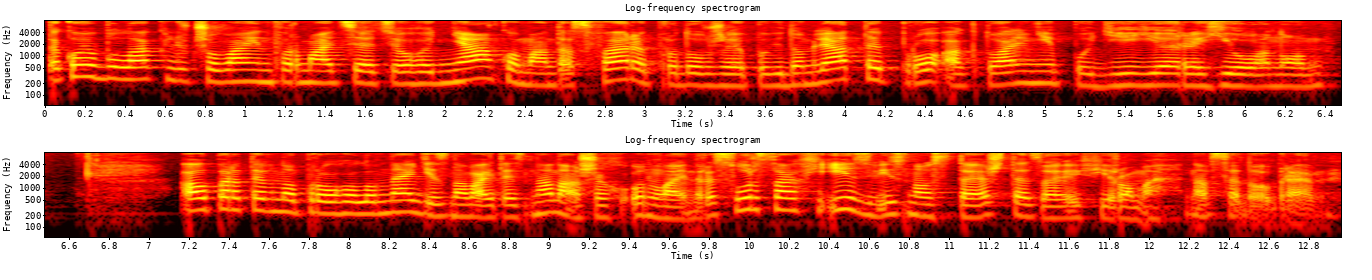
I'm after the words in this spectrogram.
Такою була ключова інформація цього дня. Команда сфери продовжує повідомляти про актуальні події регіону. А оперативно про головне дізнавайтесь на наших онлайн ресурсах і, звісно, стежте за ефірами. На все добре.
